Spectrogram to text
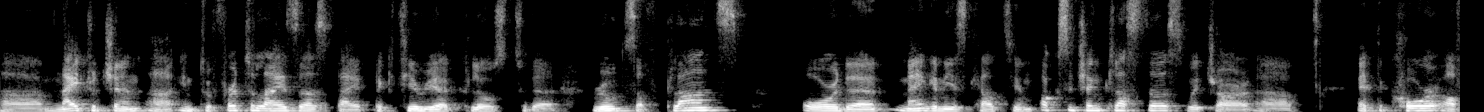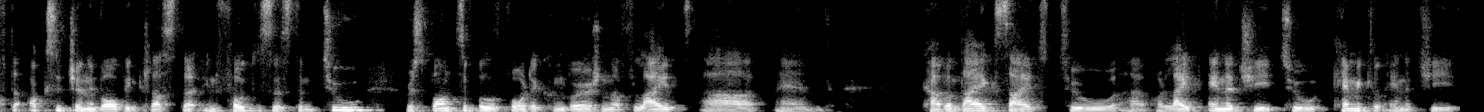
uh, nitrogen uh, into fertilizers by bacteria close to the roots of plants, or the manganese calcium oxygen clusters, which are uh, at the core of the oxygen evolving cluster in photosystem 2, responsible for the conversion of light uh, and carbon dioxide to, uh, or light energy to chemical energy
